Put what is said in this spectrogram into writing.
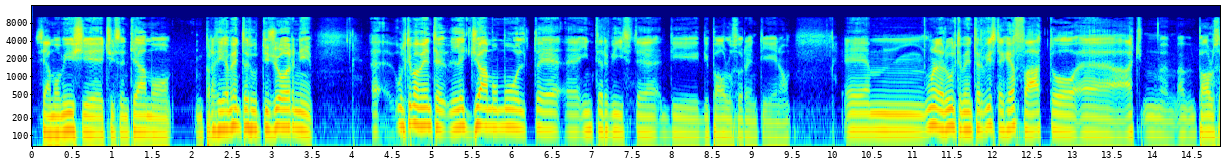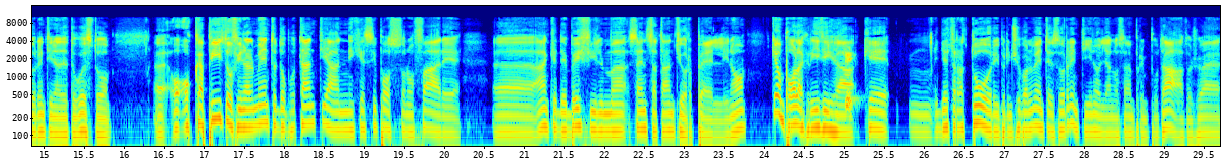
siamo amici e ci sentiamo praticamente tutti i giorni. Eh, ultimamente leggiamo molte eh, interviste di, di Paolo Sorrentino. E, um, una delle ultime interviste che ha fatto, eh, a, mm, Paolo Sorrentino ha detto questo, eh, ho, ho, capito finalmente dopo tanti anni che si possono fare eh, anche dei bei film senza tanti orpelli, no? Che è un po' la critica sì. che mh, i detrattori, principalmente Sorrentino, gli hanno sempre imputato, cioè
